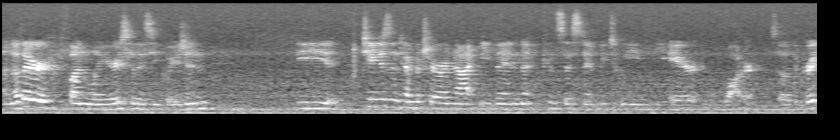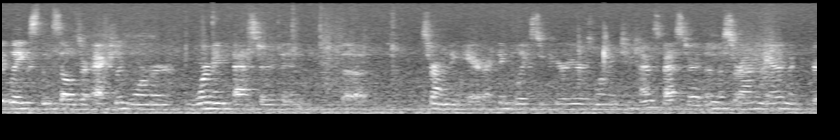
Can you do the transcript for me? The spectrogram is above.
another fun layer to this equation, the changes in temperature are not even consistent between the air and water. So the Great Lakes themselves are actually warmer, warming faster than the surrounding air. I think Lake Superior is warming two times faster than the surrounding air in the,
